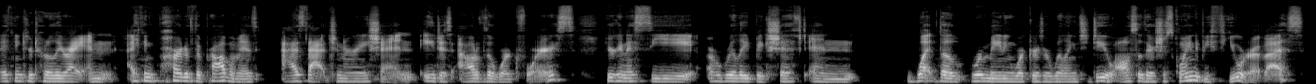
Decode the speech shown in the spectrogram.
i think you're totally right and i think part of the problem is as that generation ages out of the workforce you're going to see a really big shift in what the remaining workers are willing to do. Also, there's just going to be fewer of us.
